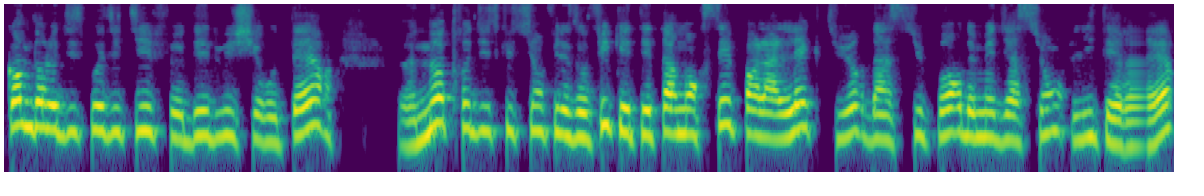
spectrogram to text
Comme dans le dispositif d'Edoui Chirouter, notre discussion philosophique était amorcée par la lecture d'un support de médiation littéraire.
